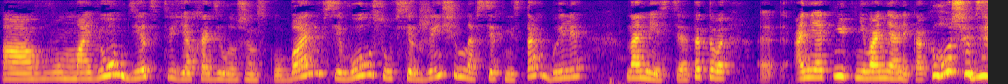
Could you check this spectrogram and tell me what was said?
А, в моем детстве я ходила в женскую баню, все волосы у всех женщин на всех местах были на месте. От этого э, они отнюдь не воняли, как лошади,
